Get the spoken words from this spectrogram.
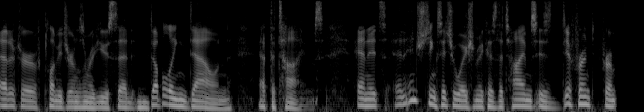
editor of Columbia Journalism Review said, doubling down at the Times. And it's an interesting situation because the Times is different from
